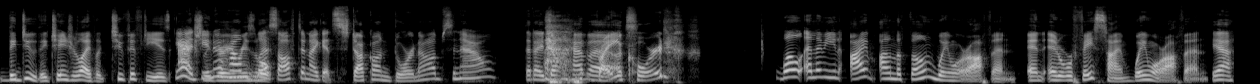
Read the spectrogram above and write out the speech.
they do they change your life like 250 is yeah, do you know how reasonable less often I get stuck on doorknobs now that I don't have a, a cord? well and i mean i'm on the phone way more often and, and or facetime way more often yeah.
